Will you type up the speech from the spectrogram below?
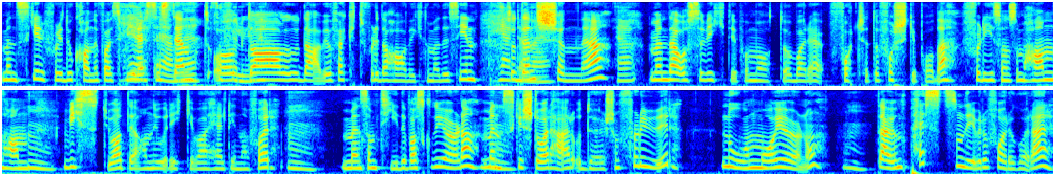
mennesker. Fordi du kan jo faktisk bli Helt resistent, enig, og da, da er vi jo fucked, fordi da har vi ikke noe medisin. Helt så den skjønner jeg, Ja. men det er også viktig på en måte å bare fortsette å forske på det. Fordi sånn som han, han Mm. visste jo at det han gjorde ikke var helt innafor. Mm. Men samtidig, hva skal du gjøre da? Mennesker står her og dør som fluer. Noen må gjøre noe. Mm. Det er jo en pest som driver og foregår her.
